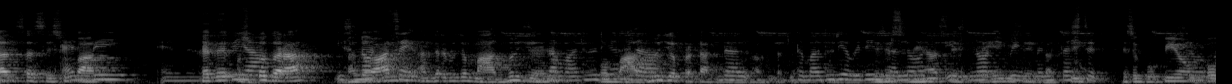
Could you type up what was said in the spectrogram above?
कल से शिशुपाल कहते उसको द्वारा भगवान के अंदर में जो माधुर्य है वो माधुर्य प्रकाश जैसे गोपियों को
